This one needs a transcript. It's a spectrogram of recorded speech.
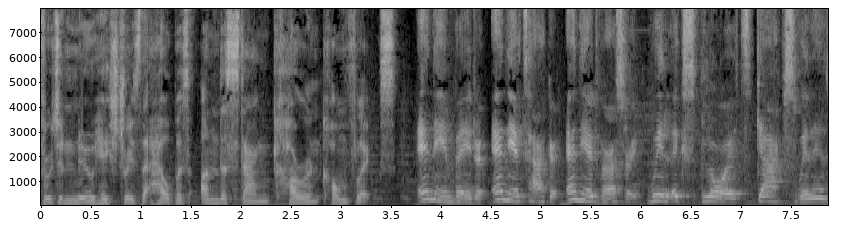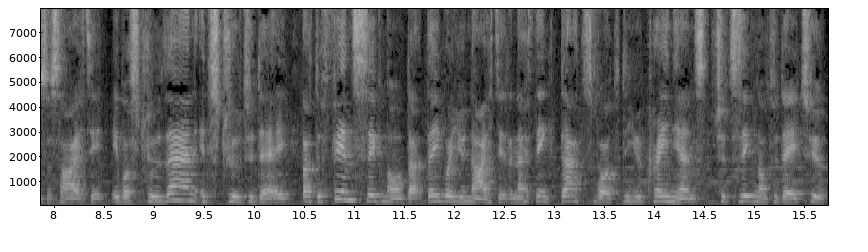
Through to new histories that help us understand current conflicts any invader, any attacker, any adversary will exploit gaps within society. It was true then, it's true today. But the Finns signaled that they were united, and I think that's what the Ukrainians should signal today too.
